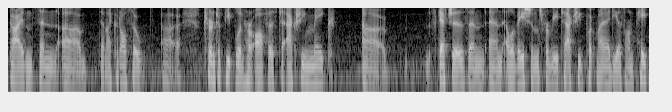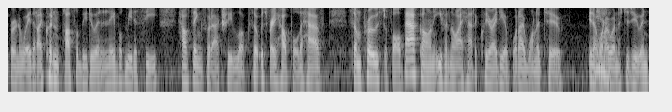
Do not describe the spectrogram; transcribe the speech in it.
guidance, and um, then I could also uh, turn to people in her office to actually make uh, sketches and, and elevations for me to actually put my ideas on paper in a way that I couldn't possibly do. It enabled me to see how things would actually look. So it was very helpful to have some pros to fall back on, even though I had a clear idea of what I wanted to. You know what I wanted to do, and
